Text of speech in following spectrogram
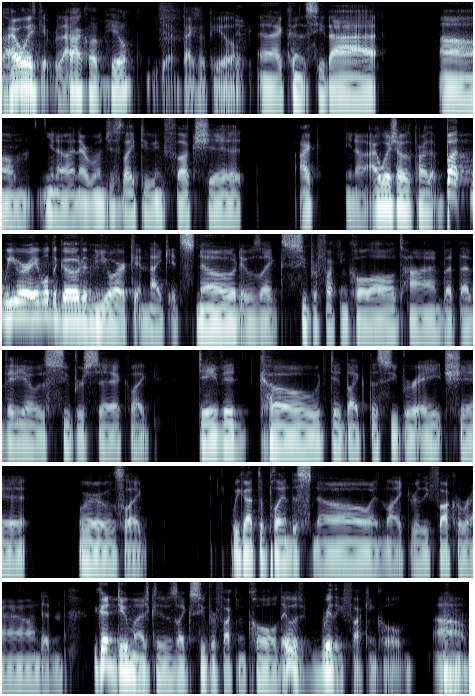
I always get that back lip heel. yeah, back appeal. And I couldn't see that. Um, you know, and everyone just like doing fuck shit. I you know, I wish I was part of that. But we were able to go to New York and like it snowed. It was like super fucking cold all the time. But that video was super sick. Like David Coe did like the Super 8 shit where it was like we got to play in the snow and like really fuck around and we couldn't do much because it was like super fucking cold. It was really fucking cold um Mhm.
